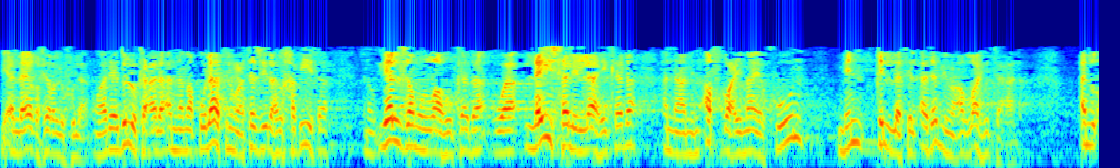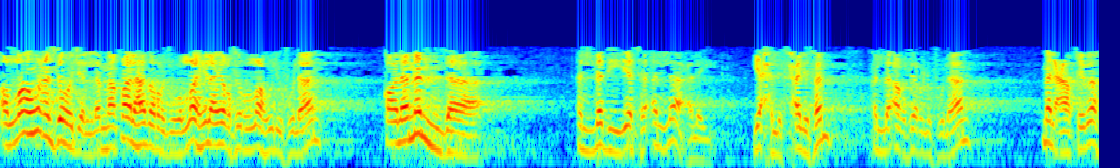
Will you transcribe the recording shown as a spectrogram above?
بألا يغفر لفلان؟ وهذا يدلك على أن مقولات المعتزلة الخبيثة أنه يلزم الله كذا وليس لله كذا أنها من أفظع ما يكون من قلة الأدب مع الله تعالى. الله عز وجل لما قال هذا الرجل والله لا يغفر الله لفلان قال من ذا الذي يتألى علي؟ يحلف حلفا ألا أغفر لفلان ما العاقبة؟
